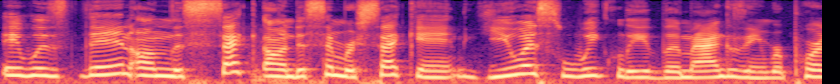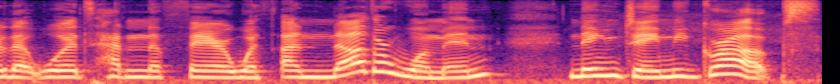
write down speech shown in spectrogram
It was then on the sec on December second, U.S. Weekly, the magazine, reported that Woods had an affair with another woman named Jamie Grubbs.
